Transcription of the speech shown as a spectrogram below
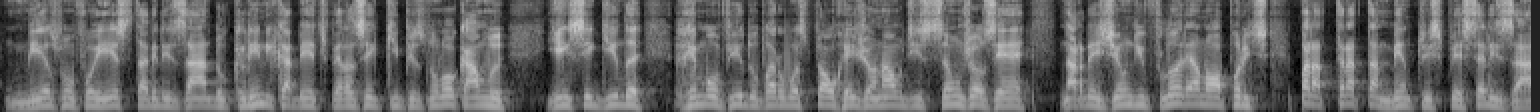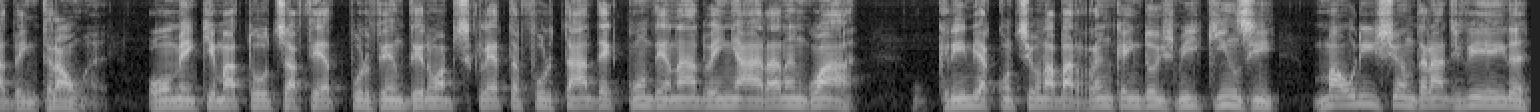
O mesmo foi estabilizado clinicamente pelas equipes no local e, em seguida, removido para o Hospital Regional de São José, na região de Florianópolis, para tratamento especializado em trauma. Homem que matou desafeto por vender uma bicicleta furtada é condenado em Araranguá. O crime aconteceu na Barranca em 2015. Maurício Andrade Vieira,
